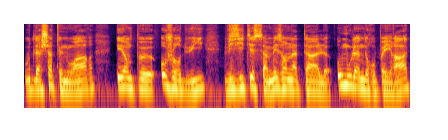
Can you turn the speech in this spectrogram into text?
ou de la Chatte Noire et on peut aujourd'hui visiter sa maison natale au Moulin de Roupeirac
